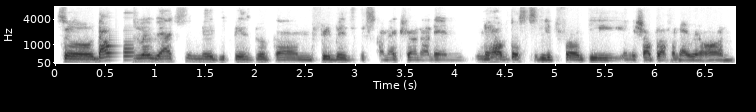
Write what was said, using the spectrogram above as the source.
So that was where we actually made the Facebook um, Free Basics connection, and then you know, helped us to leapfrog the initial platform that we are on,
